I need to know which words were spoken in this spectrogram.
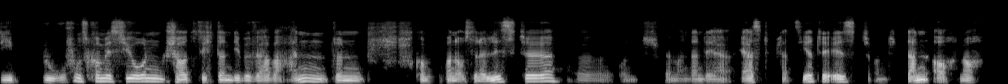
die Berufungskommission schaut sich dann die Bewerber an, dann kommt man auf so eine Liste äh, und wenn man dann der Erstplatzierte ist und dann auch noch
